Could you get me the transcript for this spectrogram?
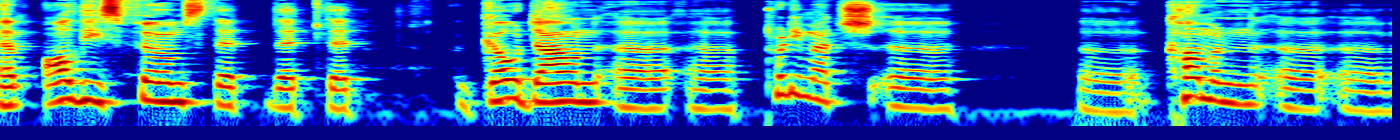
Um, all these films that that that go down a, uh, pretty much uh, common uh,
